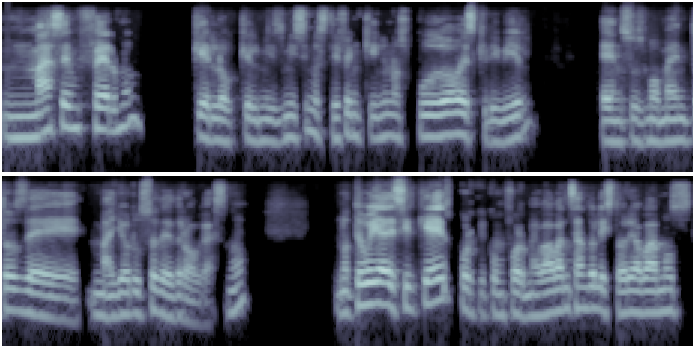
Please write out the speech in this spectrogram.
más enfermo que lo que el mismísimo Stephen King nos pudo escribir en sus momentos de mayor uso de drogas, ¿no? No te voy a decir qué es porque conforme va avanzando la historia vamos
